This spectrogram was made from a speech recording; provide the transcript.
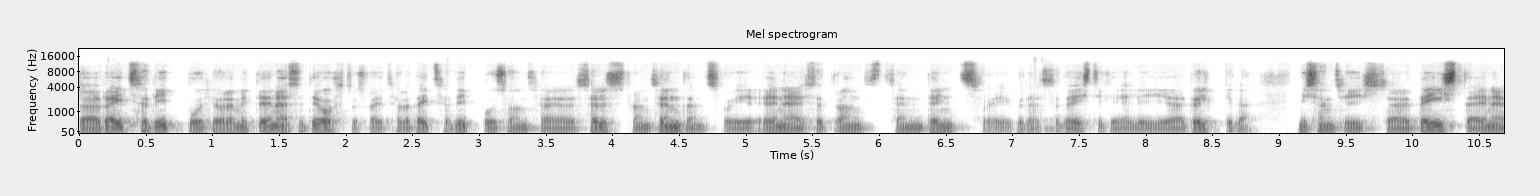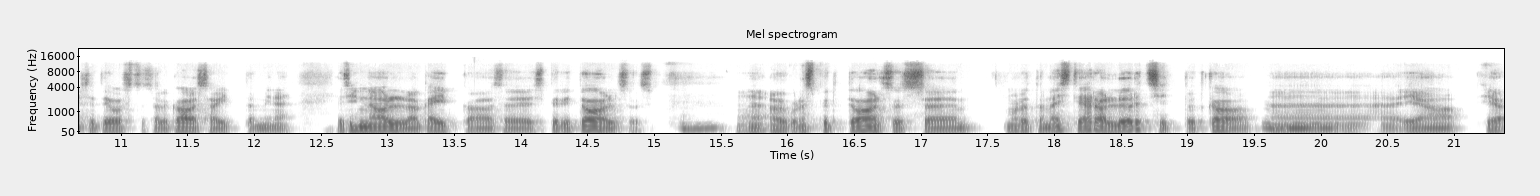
täitsa tipus ei ole mitte eneseteostus, vaid selle täitsa tipus on see self-transcendence või enesetranscendents või kuidas seda eesti keeli tõlkida, mis on siis teiste eneseteostusele kaasaaitamine ja sinna alla käib ka see spirituaalsus mm. -hmm. aga kuna spirituaalsus ma arvan, hästi ära lörtsitud ka mm. -hmm. ja, ja,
